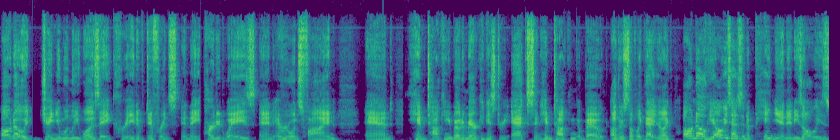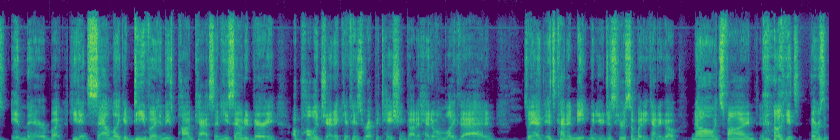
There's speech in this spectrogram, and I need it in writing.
oh no, it genuinely was a creative difference and they parted ways and everyone's fine and him talking about American History X and him talking about other stuff like that, you're like, oh no, he always has an opinion and he's always in there, but he didn't sound like a diva in these podcasts. And he sounded very apologetic if his reputation got ahead of him like that. And so yeah, it's kind of neat when you just hear somebody kind of go, "No, it's fine." like it's there was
